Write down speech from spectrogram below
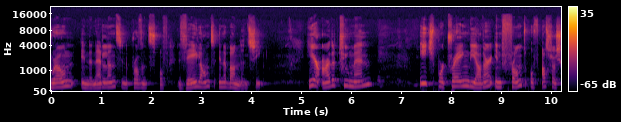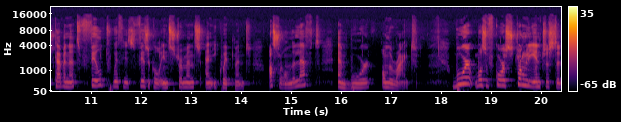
grown in the Netherlands in the province of Zeeland in abundance. Here are the two men, each portraying the other in front of Asser's cabinet filled with his physical instruments and equipment. Asser on the left and Boer on the right. Boer was, of course, strongly interested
